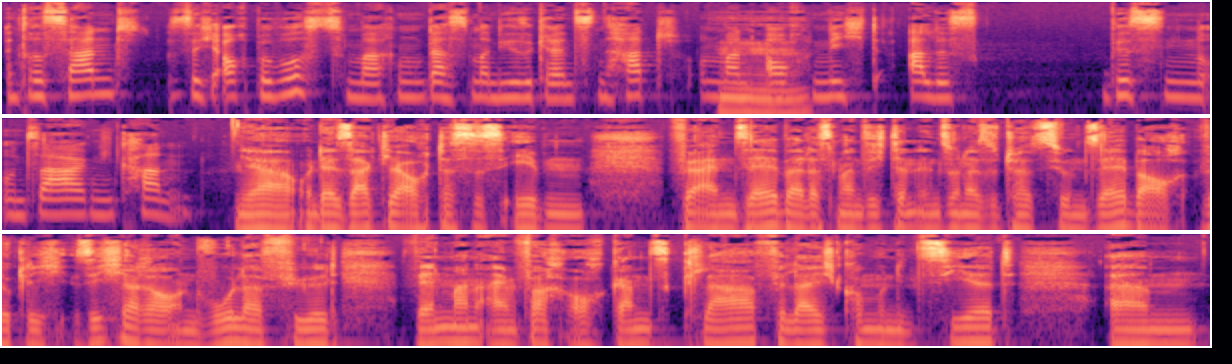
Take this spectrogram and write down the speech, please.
interessant, sich auch bewusst zu machen, dass man diese Grenzen hat und man mhm. auch nicht alles wissen und sagen kann. Ja, und er sagt ja auch, dass es eben für einen selber, dass man sich dann in so einer Situation selber auch wirklich sicherer und wohler fühlt, wenn man einfach auch ganz klar vielleicht kommuniziert, ähm,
